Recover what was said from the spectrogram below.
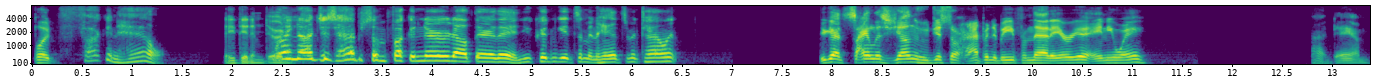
But fucking hell. They did him dirty. Why not just have some fucking nerd out there then? You couldn't get some enhancement talent? You got Silas Young, who just so happened to be from that area anyway. God damn.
